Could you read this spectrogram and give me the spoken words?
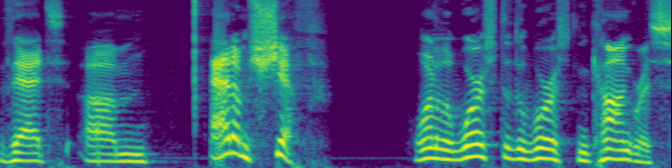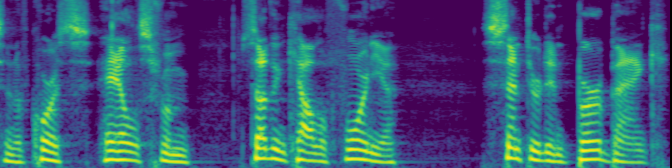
that um, Adam Schiff, one of the worst of the worst in Congress, and of course hails from Southern California, centered in Burbank.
